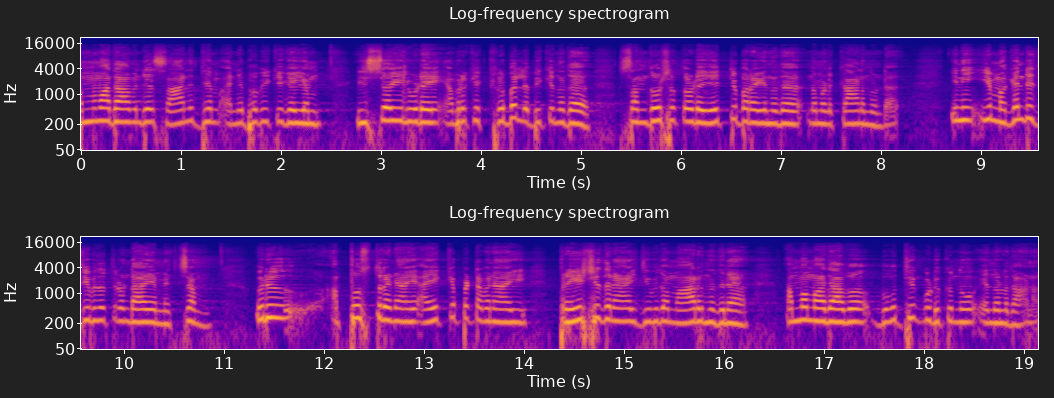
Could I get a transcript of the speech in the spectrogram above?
അമ്മ മാതാവിന്റെ സാന്നിധ്യം അനുഭവിക്കുകയും ഈശോയിലൂടെ അവർക്ക് കൃപ ലഭിക്കുന്നത് സന്തോഷത്തോടെ ഏറ്റുപറയുന്നത് നമ്മൾ കാണുന്നുണ്ട്. ഇനി ഈ മകന്റെ ജീവിതത്തിലുണ്ടായ മെച്ചം ഒരു അപ്പുസ്ത്രനായി അയക്കപ്പെട്ടവനായി പ്രേക്ഷിതനായി ജീവിതം മാറുന്നതിന് അമ്മ മാതാവ് ബോധ്യം കൊടുക്കുന്നു എന്നുള്ളതാണ്.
